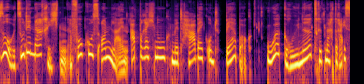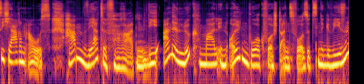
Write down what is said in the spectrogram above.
So, zu den Nachrichten. Fokus Online. Abrechnung mit Habeck und Baerbock. Urgrüne tritt nach 30 Jahren aus. Haben Werte verraten. Die Anne Lück, mal in Oldenburg Vorstandsvorsitzende gewesen,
